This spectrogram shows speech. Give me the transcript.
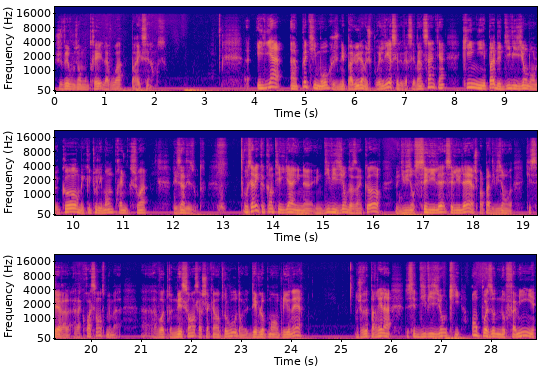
Je vais vous en montrer la voie par excellence. Il y a un petit mot que je n'ai pas lu là, mais je pourrais le lire, c'est le verset 25, hein, qu'il n'y ait pas de division dans le corps, mais que tous les membres prennent soin les uns des autres. Vous savez que quand il y a une, division dans un corps, une division cellulaire, je ne parle pas de division qui sert à, la croissance, même à, votre naissance, à chacun d'entre vous, dans le développement embryonnaire, je veux parler là de cette division qui empoisonne nos familles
